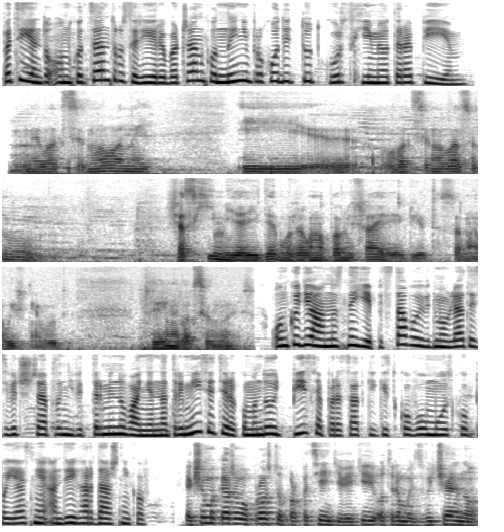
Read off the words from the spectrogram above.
Пацієнт онкоцентру Сергій Рибаченко нині проходить тут курс хіміотерапії. не вакцинований і е, вакцинуватися, ну, зараз хімія йде, може воно помішає, і це саме лишнє буде, то я не вакцинуюсь. Онкодіагноз не є підставою відмовлятись від щеплень. Відтермінування на три місяці рекомендують після пересадки кісткового мозку, пояснює Андрій Гардашніков. Якщо ми кажемо просто про пацієнтів, які отримують звичайну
